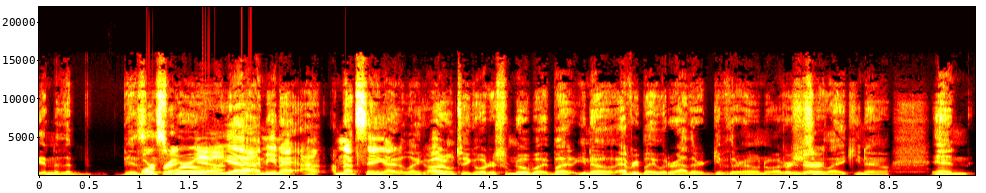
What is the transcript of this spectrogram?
into the business Corporate, world. yeah, Yeah, yeah. I mean, I, I I'm not saying I like I don't take orders from nobody, but you know everybody would rather give their own orders sure. or like you know, and.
